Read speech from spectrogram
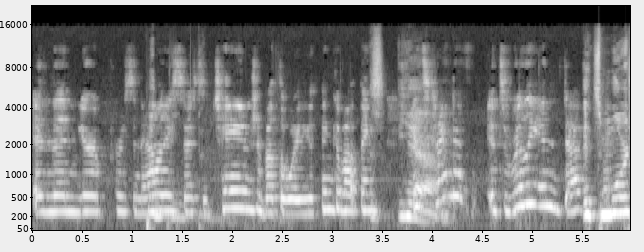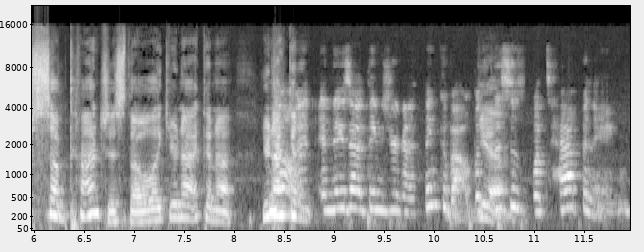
and then your personality starts to change about the way you think about things. Yeah. It's kind of, it's really in depth. It's more subconscious though. Like you're not gonna, you're no, not gonna. and, and these are things you're going to think about, but Yeah. this is what's happening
